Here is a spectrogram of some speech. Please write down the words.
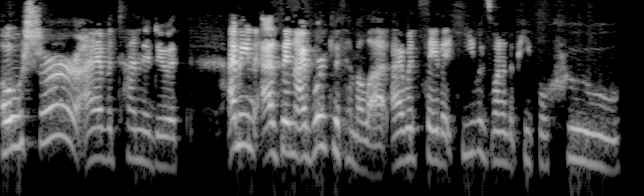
Oh, sure, I have a ton to do with. I mean, as in, I've worked with him a lot. I would say that he was one of the people who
